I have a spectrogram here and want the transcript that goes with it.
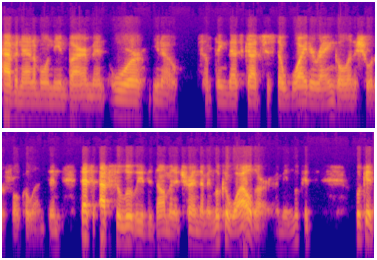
have an animal in the environment or you know something that's got just a wider angle and a shorter focal length. And that's absolutely the dominant trend. I mean look at WildArt. I mean look at look at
